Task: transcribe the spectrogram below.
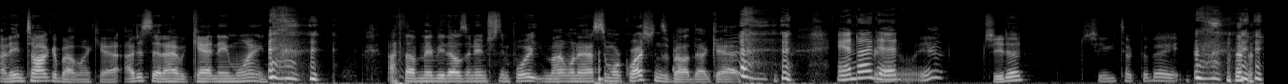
I didn't talk about my cat. I just said I have a cat named Wayne. I thought maybe that was an interesting point. You might want to ask some more questions about that cat. And I did. Yeah, she did. She took the bait. I'm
